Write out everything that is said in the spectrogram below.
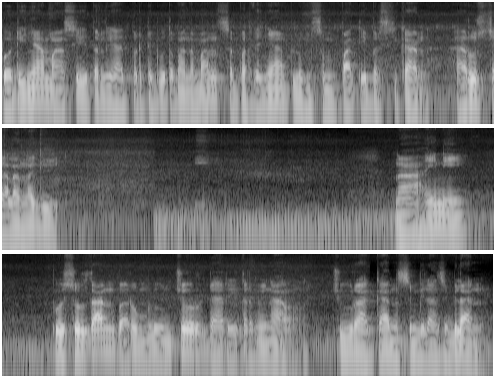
Bodinya masih terlihat berdebu teman-teman, sepertinya belum sempat dibersihkan, harus jalan lagi. Nah ini, bus Sultan baru meluncur dari terminal, Juragan 99.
